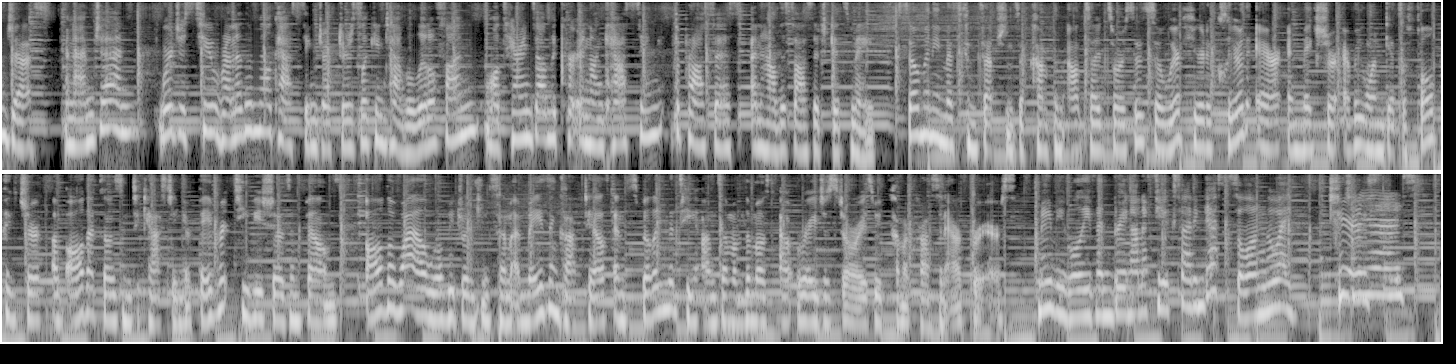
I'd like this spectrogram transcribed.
I'm Jess. And I'm Jen. We're just two run of the mill casting directors looking to have a little fun while tearing down the curtain on casting, the process, and how the sausage gets made. So many misconceptions have come from outside sources, so we're here to clear the air and make sure everyone gets a full picture of all that goes into casting your favorite TV shows and films. All the while, we'll be drinking some amazing cocktails and spilling the tea on some of the most outrageous stories we've come across in our careers. Maybe we'll even bring on a few exciting guests along the way. Cheers! Cheers.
